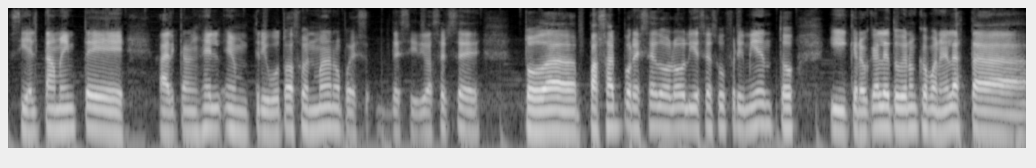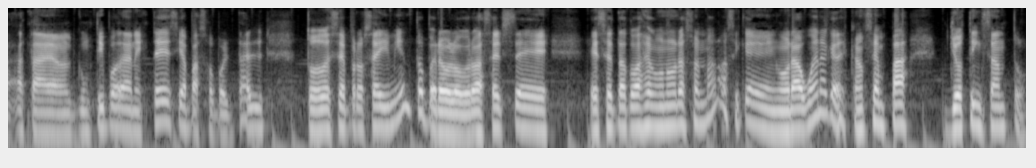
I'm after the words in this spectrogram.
ciertamente Arcángel en tributo a su hermano pues decidió hacerse toda pasar por ese dolor y ese sufrimiento y creo que le tuvieron que poner hasta hasta algún tipo de anestesia para soportar todo ese procedimiento pero logró hacerse ese tatuaje en honor a su hermano así que enhorabuena que descanse en paz Justin Santos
